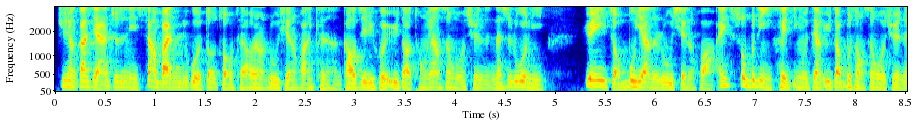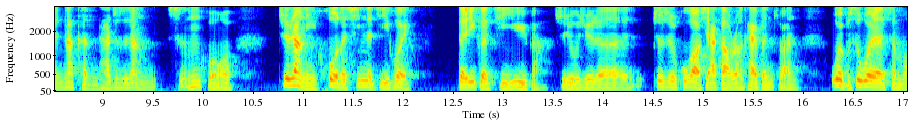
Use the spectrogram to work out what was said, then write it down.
就像刚讲的，就是你上班如果都走同样路线的话，你可能很高几率会遇到同样生活圈的。但是如果你愿意走不一样的路线的话，哎，说不定你可以因为这样遇到不同生活圈的人，那可能他就是让你生活，就让你获得新的机会的一个机遇吧。所以我觉得就是胡搞瞎搞，乱开本专。我也不是为了什么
